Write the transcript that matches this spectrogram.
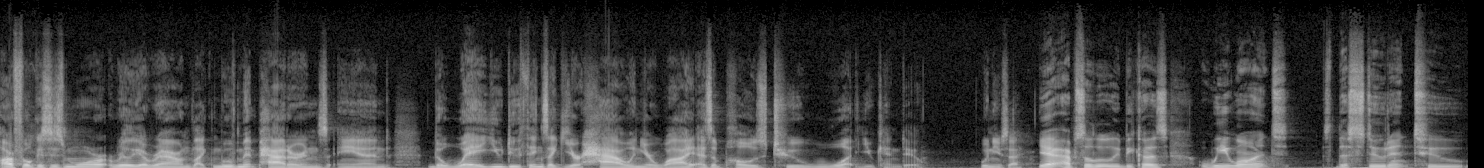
our focus is more really around like movement patterns and the way you do things like your how and your why as opposed to what you can do wouldn't you say Yeah, absolutely. Because we want the student to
